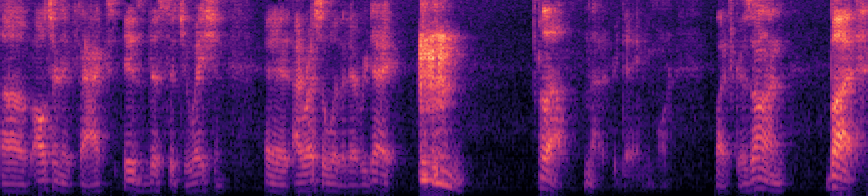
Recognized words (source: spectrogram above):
of alternate facts is this situation. And I wrestle with it every day. well, not every day anymore. Life goes on, but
